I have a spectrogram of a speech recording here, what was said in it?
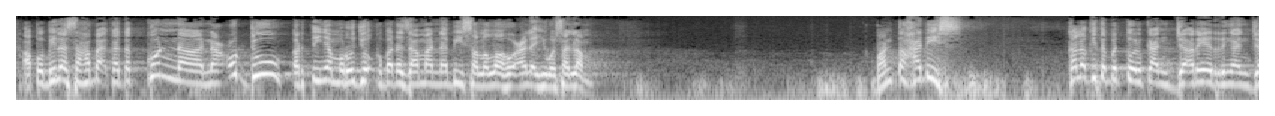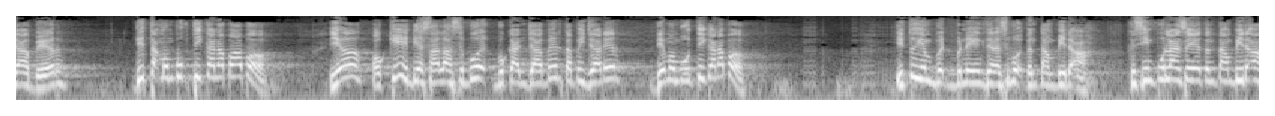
Apabila sahabat kata kunna na'uddu artinya merujuk kepada zaman Nabi sallallahu alaihi wasallam. Bantah hadis. Kalau kita betulkan Jarir dengan Jabir dia tak membuktikan apa-apa. Ya okey dia salah sebut bukan Jabir tapi Jarir dia membuktikan apa? Itu yang benda yang kita sebut tentang bid'ah. Kesimpulan saya tentang bid'ah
